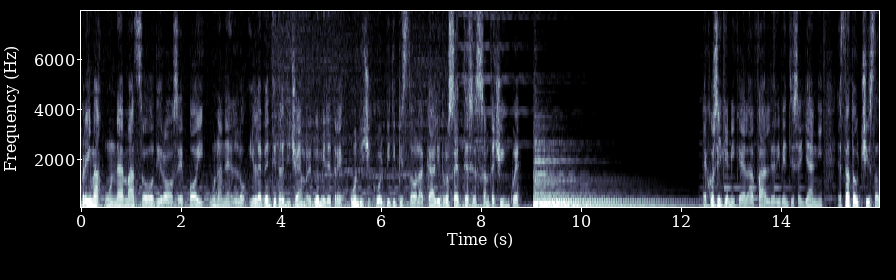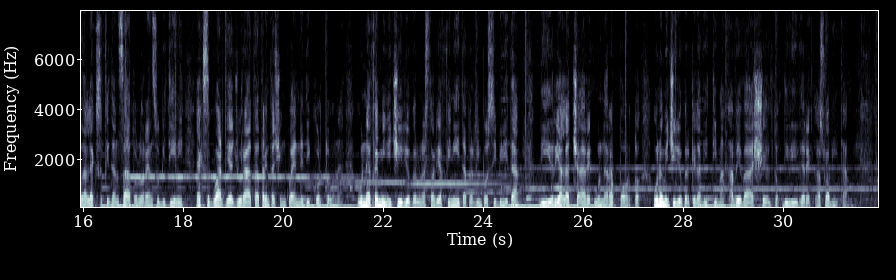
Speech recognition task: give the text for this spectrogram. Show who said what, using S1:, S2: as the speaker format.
S1: Prima un mazzo di rose, poi un anello. Il 23 dicembre 2003 11 colpi di pistola calibro 765. È così che Michela Falleri, 26 anni, è stata uccisa dall'ex fidanzato Lorenzo Bitini, ex guardia giurata 35enne di Cortona. Un femminicidio per una storia finita per l'impossibilità di riallacciare un rapporto, un omicidio perché la vittima aveva scelto di vivere la sua vita.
